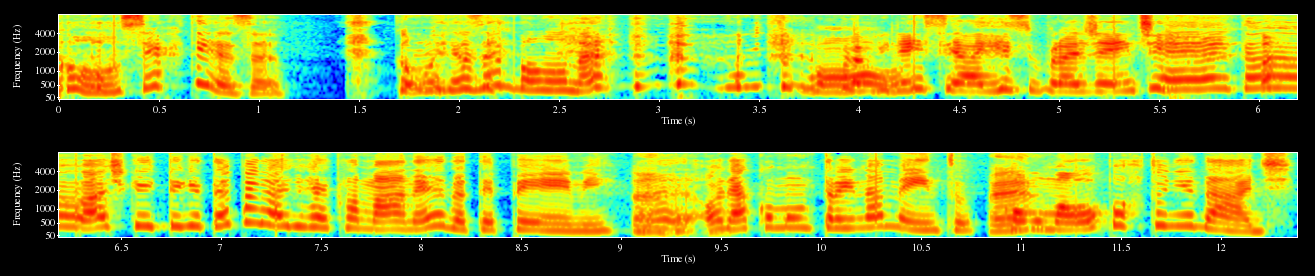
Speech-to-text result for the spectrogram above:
Com certeza. Como Deus é bom, né? Muito bom. Providenciar isso pra gente. É, então eu acho que tem que até parar de reclamar, né, da TPM. Uhum. Né? Olhar como um treinamento, é. como uma oportunidade.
